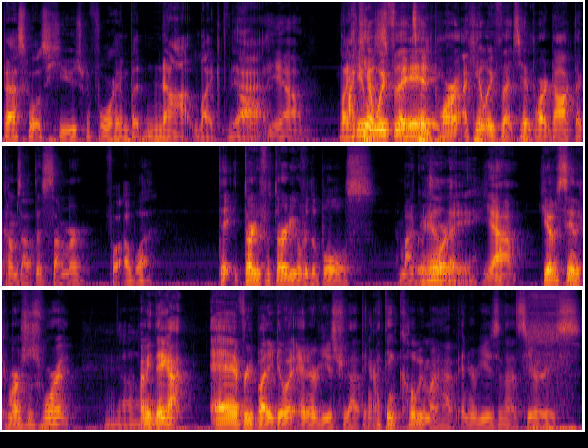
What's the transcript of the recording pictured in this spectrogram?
basketball was huge before him, but not like that. Oh yeah. Like I can't wait for that ten part. I can't wait for that ten part doc that comes out this summer. For uh, what? The Thirty for thirty over the Bulls. Michael Jordan. Yeah. You haven't seen the commercials for it? No. I mean, they got everybody doing interviews for that thing. I think Kobe might have interviews in that series.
